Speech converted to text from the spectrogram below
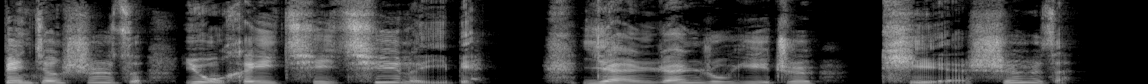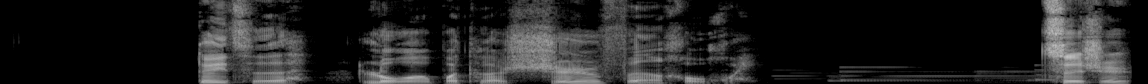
便将狮子用黑漆漆了一遍，俨然如一只铁狮子。对此，罗伯特十分后悔。此时，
